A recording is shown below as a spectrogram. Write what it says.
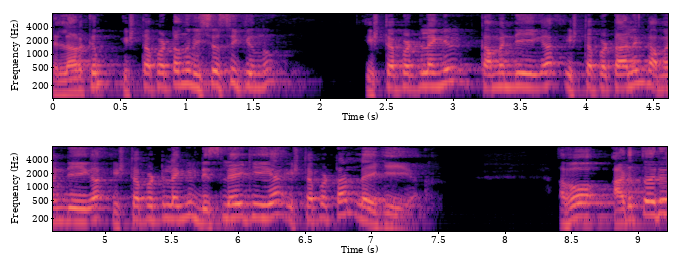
എല്ലാവർക്കും ഇഷ്ടപ്പെട്ടെന്ന് വിശ്വസിക്കുന്നു. ഇഷ്ടപ്പെട്ടില്ലെങ്കിൽ കമന്റ് ചെയ്യുക. ഇഷ്ടപ്പെട്ടാലും കമന്റ് ചെയ്യുക. ഇഷ്ടപ്പെട്ടില്ലെങ്കിൽ ഡിസ്ലൈക്ക് ചെയ്യുക. ഇഷ്ടപ്പെട്ടാൽ ലൈക്ക് ചെയ്യുക. അപ്പോൾ അടുത്തൊരു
